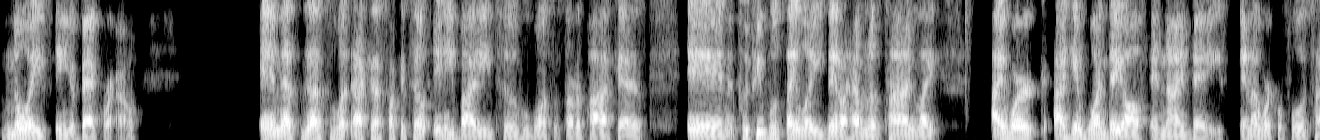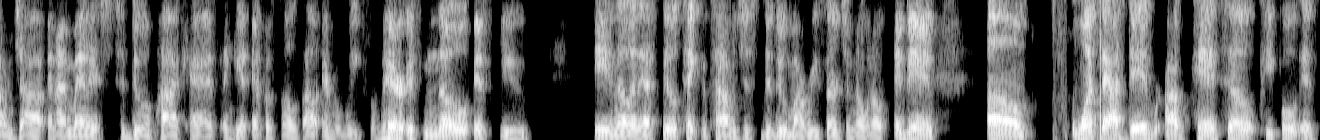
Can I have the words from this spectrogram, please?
noise in your background. And that's that's what I, that's what I can tell anybody to who wants to start a podcast. And for people who say like they don't have enough time, like I work, I get one day off in nine days, and I work a full time job, and I manage to do a podcast and get episodes out every week. So there is no excuse, you know, and I still take the time just to do my research and know. know. And then um, one thing I did, I can tell people is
